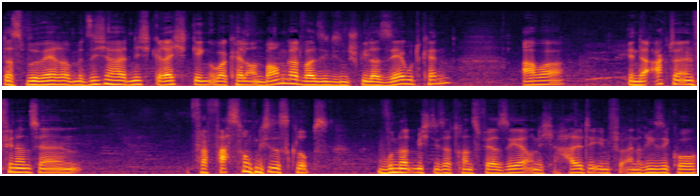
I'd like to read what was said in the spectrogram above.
Das wäre mit Sicherheit nicht gerecht gegenüber Keller und Baumgart, weil sie diesen Spieler sehr gut kennen. Aber in der aktuellen finanziellen Verfassung dieses Clubs wundert mich dieser Transfer sehr und ich halte ihn für ein Risiko,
